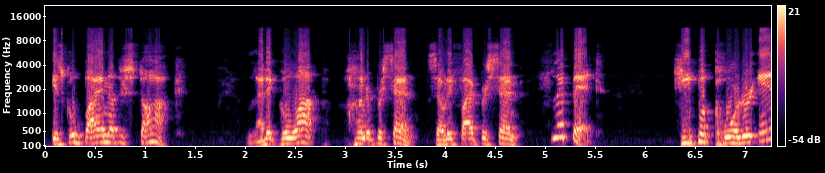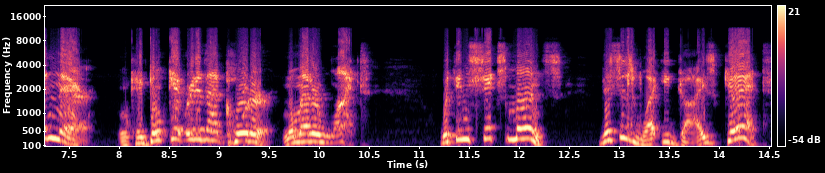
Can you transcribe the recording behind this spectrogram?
is go buy another stock, let it go up 100%, 75%, flip it, keep a quarter in there. Okay, don't get rid of that quarter, no matter what. Within six months, this is what you guys get.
